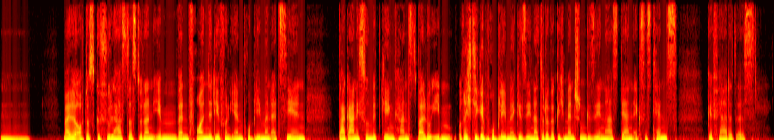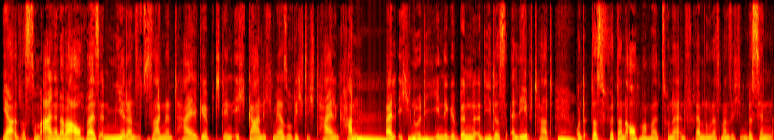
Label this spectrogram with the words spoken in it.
Mhm. Weil du auch das Gefühl hast, dass du dann eben, wenn Freunde dir von ihren Problemen erzählen, da gar nicht so mitgehen kannst, weil du eben richtige Probleme gesehen hast oder wirklich Menschen gesehen hast, deren Existenz gefährdet ist. Ja, das zum einen, aber auch, weil es in mir dann sozusagen einen Teil gibt, den ich gar nicht mehr so richtig teilen kann, mhm. weil ich nur mhm. diejenige bin, die das erlebt hat. Ja. Und das führt dann auch manchmal zu einer Entfremdung, dass man sich ein bisschen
